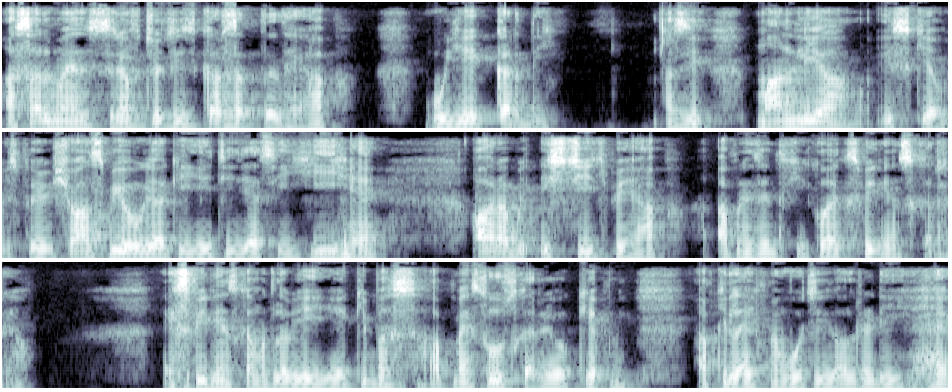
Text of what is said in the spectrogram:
असल में सिर्फ़ जो चीज़ कर सकते थे आप वो ये कर दी। मान लिया इसके अब इस पर विश्वास भी हो गया कि ये चीज़ ऐसी ही है और अब इस चीज़ पे आप अपनी ज़िंदगी को एक्सपीरियंस कर रहे हो। एक्सपीरियंस का मतलब यही है कि बस आप महसूस कर रहे हो कि अपनी, आपकी लाइफ में वो चीज़ ऑलरेडी है।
